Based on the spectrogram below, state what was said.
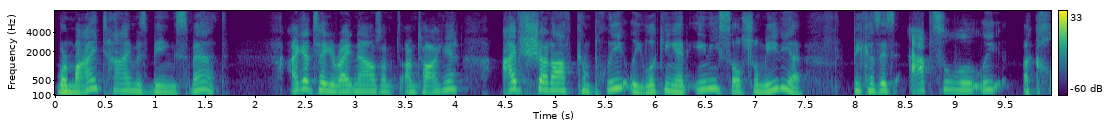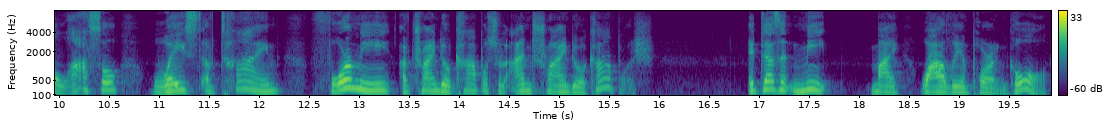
where my time is being spent. I got to tell you right now, as I'm, I'm talking to you, I've shut off completely looking at any social media because it's absolutely a colossal waste of time for me of trying to accomplish what I'm trying to accomplish. It doesn't meet my wildly important goal.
